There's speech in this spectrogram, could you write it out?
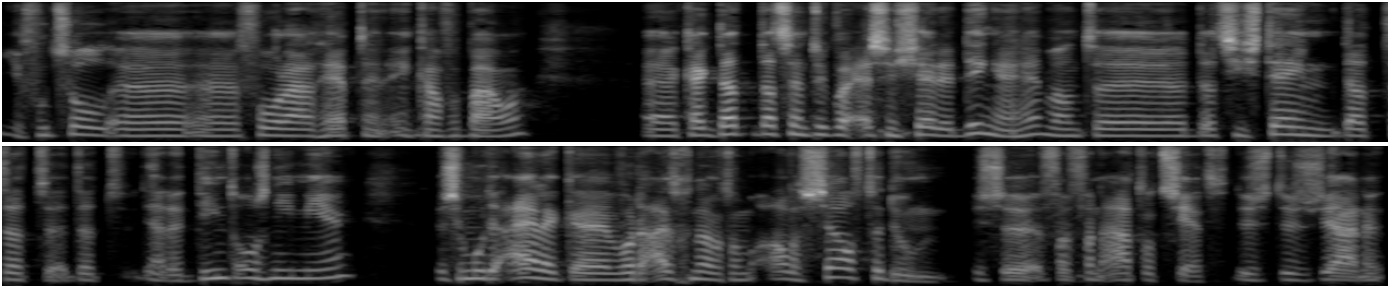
je voedselvoorraad hebt en, en kan verbouwen. kijk, dat, dat zijn natuurlijk wel essentiële dingen. Hè? Want dat systeem, dat, dat, dat, ja, dat dient ons niet meer. Dus we moeten eigenlijk uh, worden uitgenodigd om alles zelf te doen. Dus uh, van, A tot Z. Dus, dus ja,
